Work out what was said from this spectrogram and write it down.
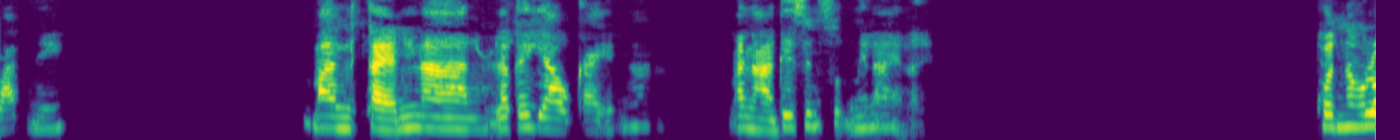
วัฏนี้ มันแสนนานแล้วก็ยาวไกลมากมันหาที่สิ้นสุดไม่ได้เลย คนทั้งโล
